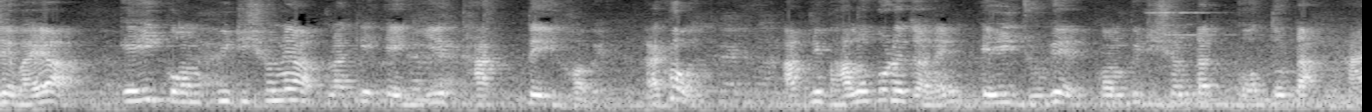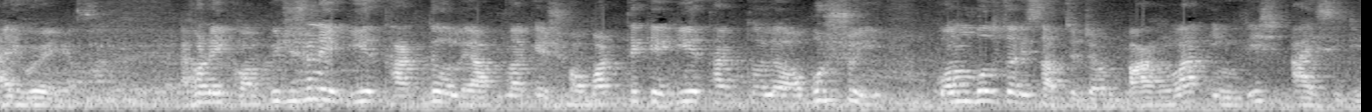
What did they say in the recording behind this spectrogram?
যে, ভাইয়া, এই কম্পিটিশনে আপনাকে এগিয়ে থাকতেই হবে। এখন, আপনি ভালো করে জানেন, এই যুগে কম্পিটিশনটা কতটা হাই হয়ে গেছে। এখন এই কম্পিটিশনে এগিয়ে থাকতে হলে, আপনাকে সবার থেকে এগিয়ে থাকতে হলে অবশ্যই কম্পালসারি সাবজেক্ট যেমন বাংলা, ইংলিশ আইসিটি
